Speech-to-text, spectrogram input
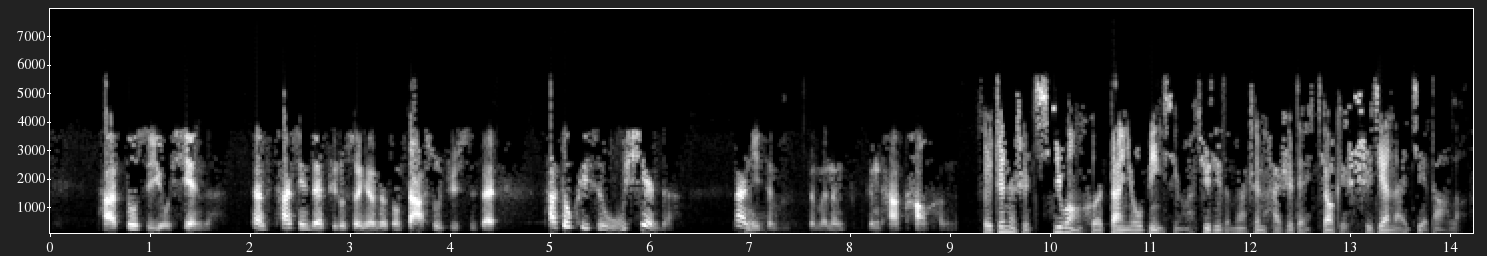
它都是有限的。但是它现在，比如说像这种大数据时代，它都可以是无限的。那你怎么怎么能跟它抗衡呢？所以真的是期望和担忧并行啊！具体怎么样，真的还是得交给时间来解答了。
